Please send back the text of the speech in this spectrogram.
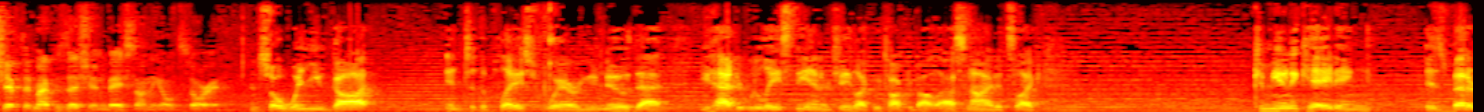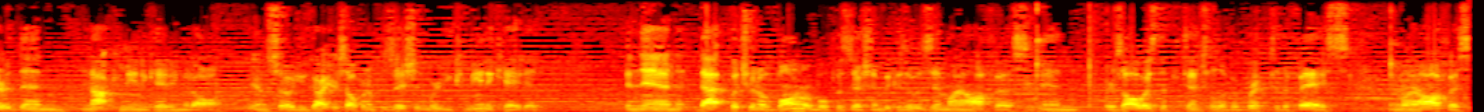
shifted my position based on the old story. And so when you got into the place where you knew that you had to release the energy, like we talked about last night, it's like communicating is better than not communicating at all. Yeah. And so you got yourself in a position where you communicated, and then that puts you in a vulnerable position because it was in my office, and there's always the potential of a brick to the face in my office,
